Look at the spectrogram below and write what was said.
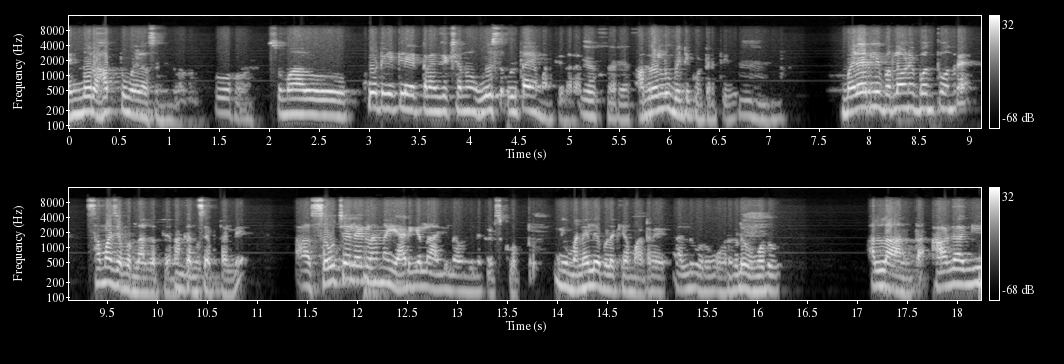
ಎಂಟ್ನೂರ ಹತ್ತು ಮಹಿಳಾ ಸಂಘಗಳು. ಸುಮಾರು ಕೋಟಿಗಟ್ಟಲೆ ಟ್ರಾನ್ಸಾಕ್ಷನ್ ಉಳಿತಾಯ ಮಾಡ್ತಿದ್ದಾರೆ. ಅದರಲ್ಲೂ ಭೇಟಿ ಕೊಟ್ಟಿರ್ತೀವಿ. ಮಹಿಳೆಯರಲ್ಲಿ ಬದಲಾವಣೆ ಬಂತು ಅಂದ್ರೆ ಸಮಾಜ ಬದಲಾಗುತ್ತೆ ಅನ್ನೋ ಕನ್ಸೆಪ್ಟ್ ಅಲ್ಲಿ. ಆ ಶೌಚಾಲಯಗಳನ್ನ ಯಾರಿಗೆಲ್ಲ ಆಗಿಲ್ಲ ಅವ್ರಿಗೆಲ್ಲ ಕಟ್ಸ್ಕೊಟ್ಟು ನೀವು ಮನೇಲೆ ಬಳಕೆ ಮಾಡ್ರೆ ಅಲ್ಲಿ ಹೊರಗಡೆ ಹೋಗೋದು ಅಲ್ಲ ಅಂತ. ಹಾಗಾಗಿ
